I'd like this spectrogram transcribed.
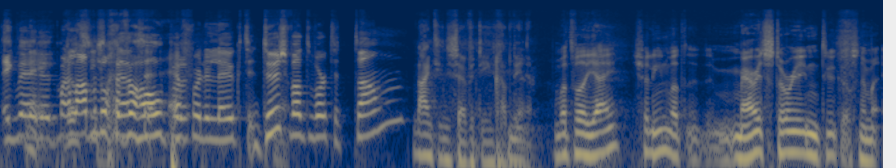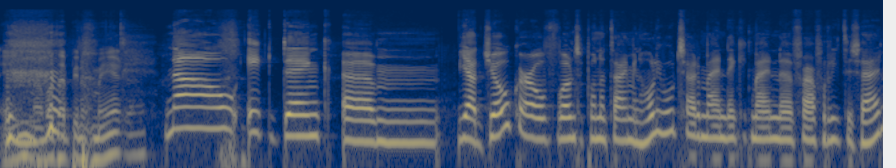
Ik weet Nee, het, maar me is nog dat, even hopen. En voor de leukte. Dus wat wordt het dan? 1917 gaat binnen. Wat wil jij, Charlene? Wat, Marriage Story natuurlijk als nummer één. Maar wat heb je nog meer? eh? Nou, ik denk... ehm, ja, Joker of Once Upon a Time in Hollywood zouden mijn, denk ik, mijn eh, favorieten zijn.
